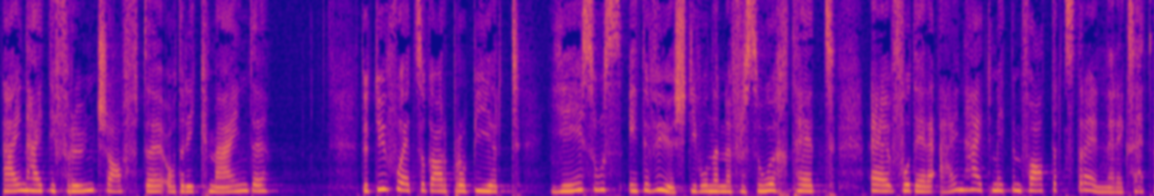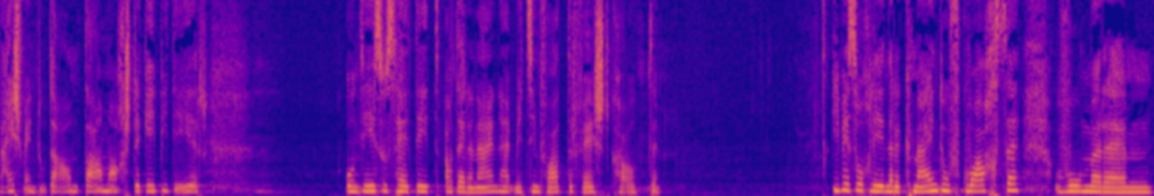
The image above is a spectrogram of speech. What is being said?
Einheit in Freundschaften oder in Gemeinden. Der Teufel hat sogar probiert, Jesus in der Wüste, wo er versucht hat, äh, von dieser Einheit mit dem Vater zu trennen. Er hat gesagt, weisst, wenn du da und da machst, dann gebe ich dir. Und Jesus hat dort an dieser Einheit mit seinem Vater festgehalten. Ich bin so ein bisschen in einer Gemeinde aufgewachsen, wo man ähm,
